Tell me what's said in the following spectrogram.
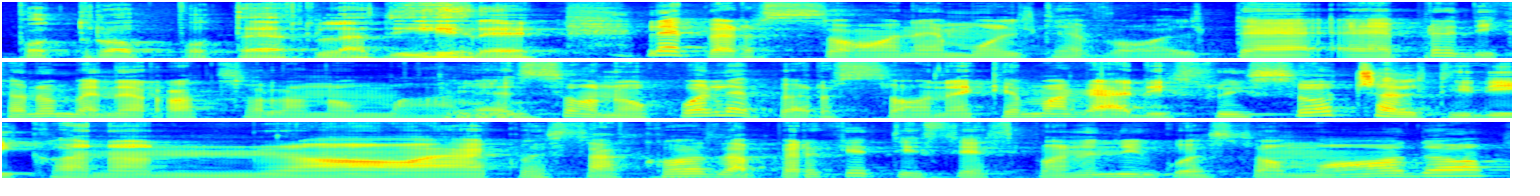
potrò poterla dire. Le persone molte volte eh, predicano bene e razzolano male. Mm. Sono quelle persone che magari sui social ti dicono no, eh, questa cosa perché ti stai esponendo in questo modo,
